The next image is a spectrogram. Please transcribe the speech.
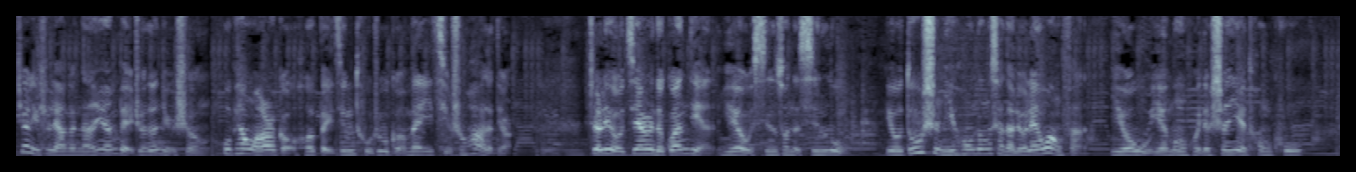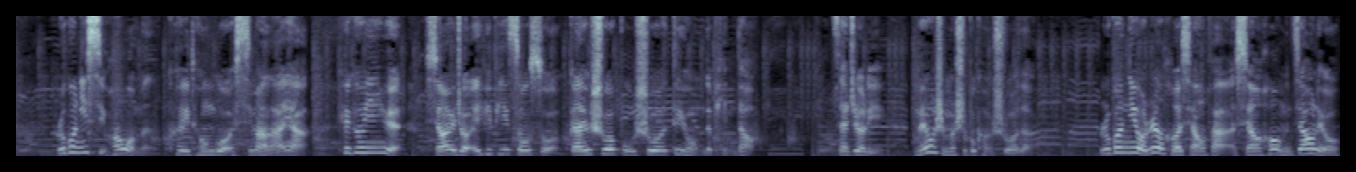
这里是两个南辕北辙的女生，沪漂王二狗和北京土著哥妹一起说话的地儿。这里有尖锐的观点，也有心酸的心路，有都市霓虹灯下的流连忘返，也有午夜梦回的深夜痛哭。如果你喜欢我们，可以通过喜马拉雅、QQ 音乐、小宇宙 APP 搜索“该说不说”，订阅我们的频道。在这里，没有什么是不可说的。如果你有任何想法，想和我们交流，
